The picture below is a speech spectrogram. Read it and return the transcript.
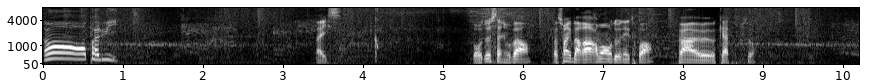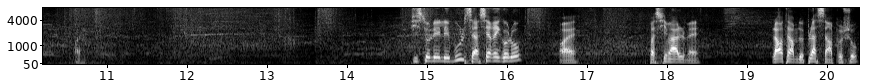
Non, pas lui. Nice. Bon, 2 ça nous bat. hein. De toute façon, il va rarement en donner 3. Enfin, 4 plutôt. Ouais. Pistolet les boules, c'est assez rigolo. Ouais. Pas si mal, mais... Là, en termes de place, c'est un peu chaud.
